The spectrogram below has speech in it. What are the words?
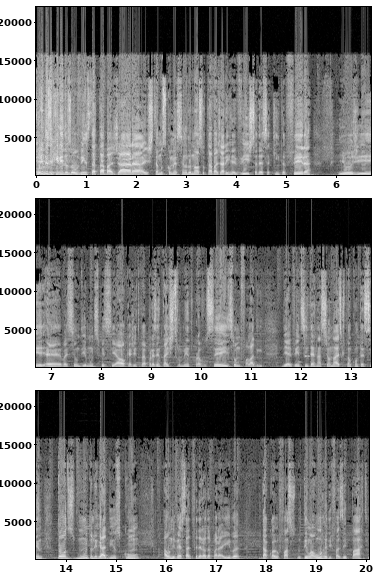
Queridos e queridos ouvintes da Tabajara, estamos começando o nosso Tabajara em Revista dessa quinta-feira. E hoje é, vai ser um dia muito especial que a gente vai apresentar instrumento para vocês. Vamos falar de, de eventos internacionais que estão acontecendo, todos muito ligadinhos com a Universidade Federal da Paraíba, da qual eu, faço, eu tenho a honra de fazer parte.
